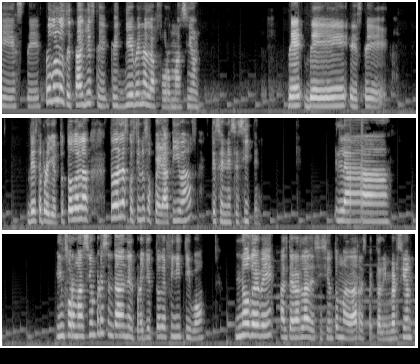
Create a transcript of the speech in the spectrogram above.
este, todos los detalles que, lleven a la formación de, de, este, de este proyecto, todas las cuestiones operativas que se necesiten. La información presentada en el proyecto definitivo no debe alterar la decisión tomada respecto a la inversión,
